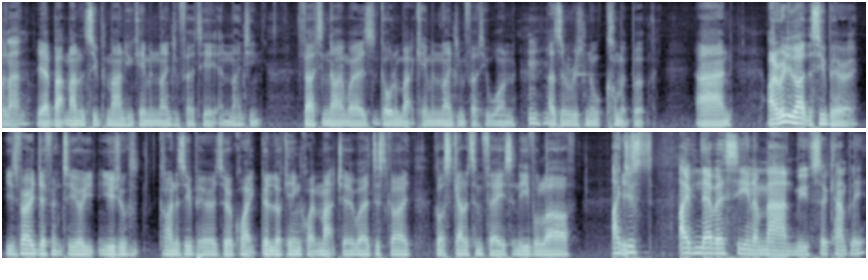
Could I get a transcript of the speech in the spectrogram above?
the- Batman. yeah, Batman and Superman, who came in 1938 and 1939, whereas Golden Bat came in 1931 Mhm. as an original comic book. And I really like the superhero. He's very different to your usual kind of superheroes who are quite good looking, quite macho, whereas this guy got a skeleton face, an evil laugh. I It's- just, I've never seen a man move so camply.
